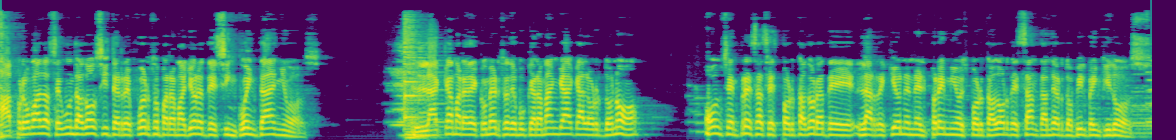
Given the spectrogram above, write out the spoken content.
Aprobada segunda dosis de refuerzo para mayores de 50 años. La Cámara de Comercio de Bucaramanga galordonó 11 empresas exportadoras de la región en el Premio Exportador de Santander 2022.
